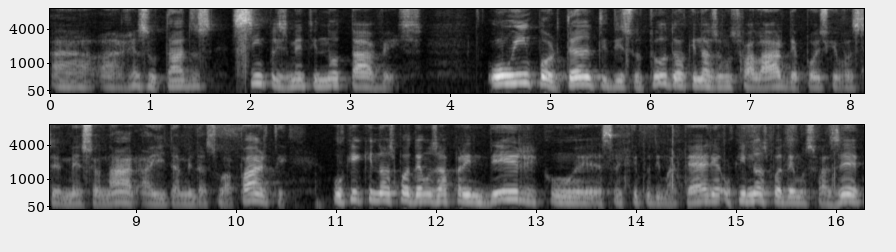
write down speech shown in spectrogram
a, a resultados simplesmente notáveis. O importante disso tudo é o que nós vamos falar depois que você mencionar aí também da sua parte, o que, que nós podemos aprender com esse tipo de matéria, o que nós podemos fazer,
